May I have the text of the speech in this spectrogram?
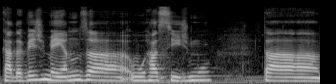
cada vez menos a, o racismo tá,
